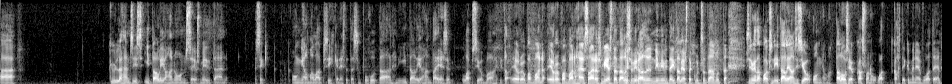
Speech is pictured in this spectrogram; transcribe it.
Ää, kyllähän siis Italiahan on se, jos mietitään se ongelmalapsi, kenestä tässä puhutaan, niin Italiahan, tai se lapsi on vaan Ita- Euroopan, van, Euroopan vanha ja sairas mies, tai tällaisen virallinen nimi, mitä Italiasta kutsutaan, mutta siis joka tapauksessa niin Italia on siis jo ongelma. Talous ei ole kasvanut 20 vuoteen,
